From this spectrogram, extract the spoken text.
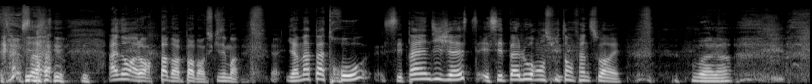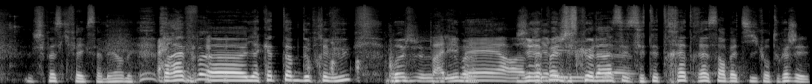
Ah non, alors, pardon, pardon, excusez-moi. Il y en a pas trop, c'est pas indigeste et c'est pas lourd ensuite en fin de soirée. Voilà. Je sais pas ce qu'il fait avec sa mère, mais bref, euh, il y a quatre tomes de prévus. Moi, je, Pas les voilà. mères. J'irai pas Pierrick, jusque-là, euh, c'était très très sympathique. En tout cas, j'ai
